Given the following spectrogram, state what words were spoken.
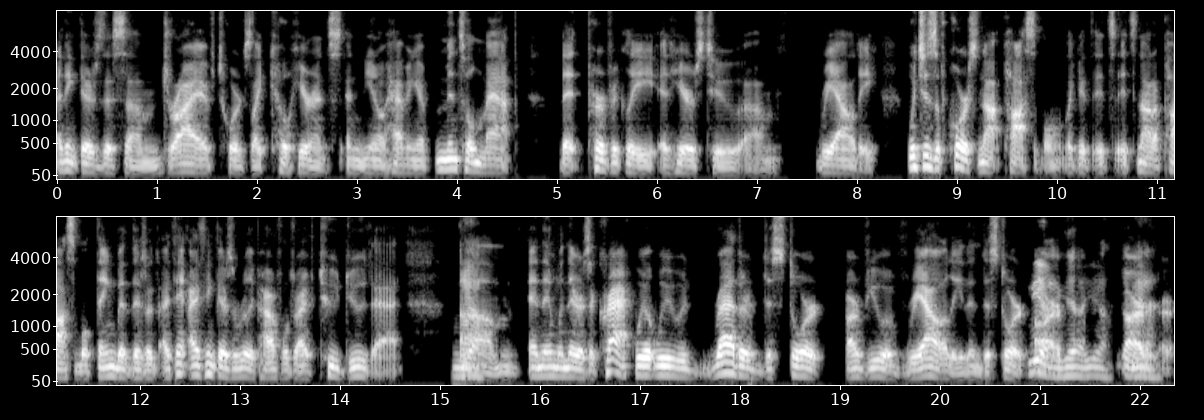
i think there's this um drive towards like coherence and you know having a mental map that perfectly adheres to um reality which is of course not possible. Like it, it's it's not a possible thing but there's a i think i think there's a really powerful drive to do that yeah. um and then when there's a crack we, we would rather distort our view of reality than distort yeah, our yeah yeah our, yeah. Our,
